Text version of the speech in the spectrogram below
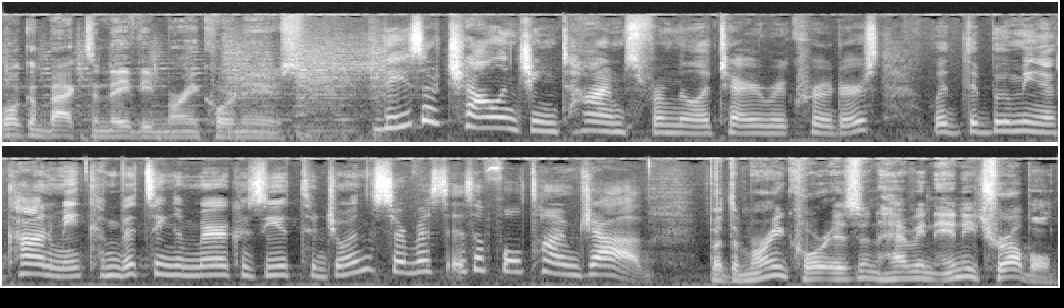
Welcome back to Navy Marine Corps News. These are challenging times for military recruiters. With the booming economy, convincing America's youth to join the service is a full-time job. But the Marine Corps isn't having any trouble.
